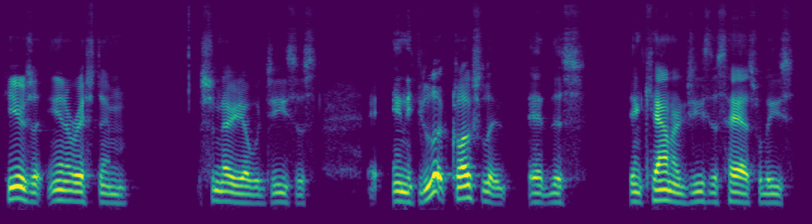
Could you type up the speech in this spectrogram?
here's an interesting scenario with Jesus, and if you look closely at this encounter Jesus has with these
